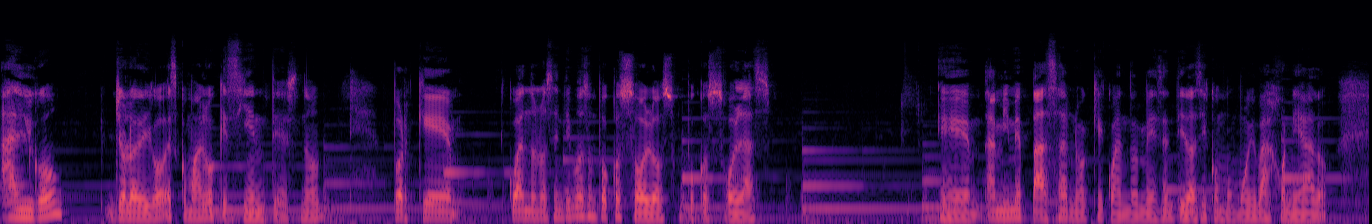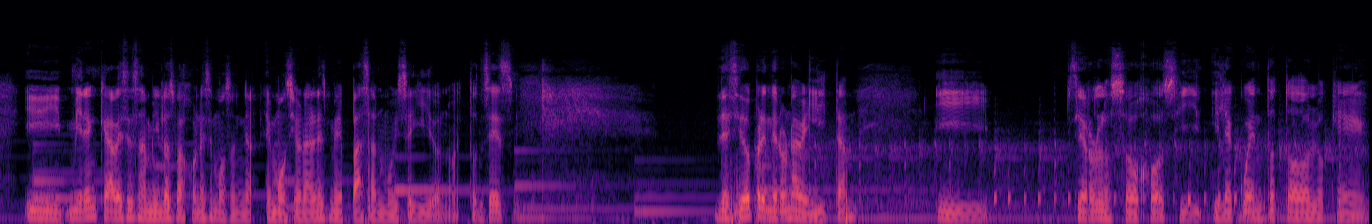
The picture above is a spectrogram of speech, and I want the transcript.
algo, yo lo digo, es como algo que sientes, ¿no? Porque cuando nos sentimos un poco solos, un poco solas, eh, a mí me pasa, ¿no? Que cuando me he sentido así como muy bajoneado, y miren que a veces a mí los bajones emocionales me pasan muy seguido, ¿no? Entonces, decido prender una velita y cierro los ojos y, le cuento todo lo que,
